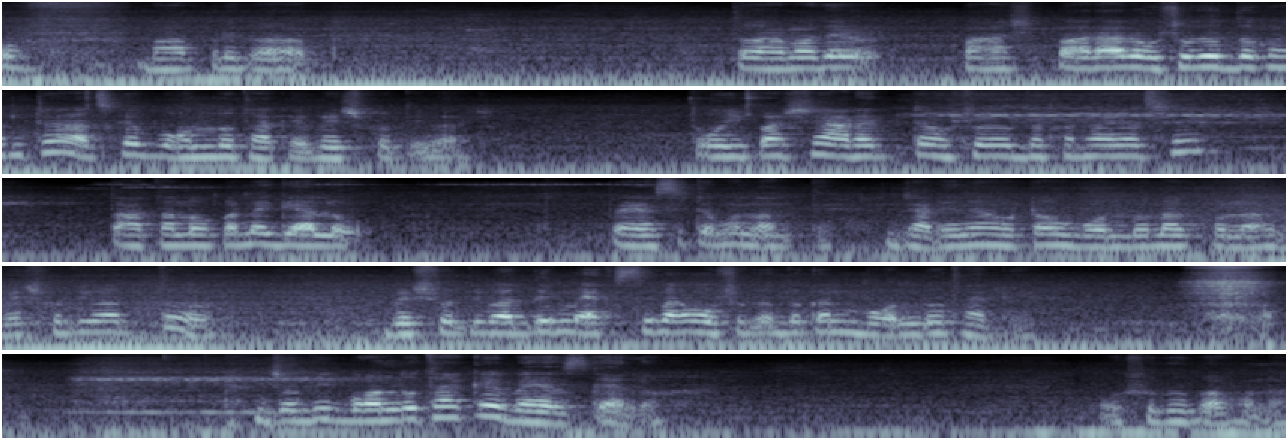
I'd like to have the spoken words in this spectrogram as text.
ওফ বাপরে বাপ। তো আমাদের পাশ পাড়ার ওষুধের দোকানটা আজকে বন্ধ থাকে বৃহস্পতিবার। তো ওই পাশে আরেকটা ওষুধের দোকান হয়ে গেছে। তাতান ওখানে গেল। প্যারাসিটামল আনতে। জানি না, ওটাও বন্ধ না, খোলা বৃহস্পতিবার তো। বৃহস্পতিবার দিন ম্যাক্সিমাম ওষুধের দোকান বন্ধ থাকে। যদি বন্ধ থাকে, ব্যাস গেল। ওষুধও পাবো না।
